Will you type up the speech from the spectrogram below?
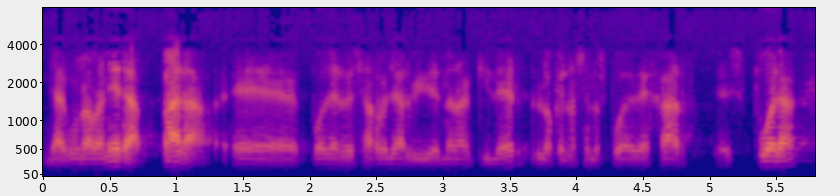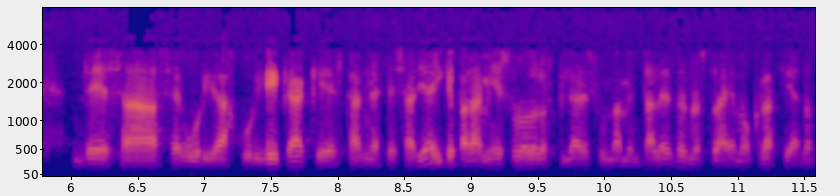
de alguna manera para eh, poder desarrollar vivienda en alquiler, lo que no se nos puede dejar es fuera de esa seguridad jurídica que es tan necesaria y que para mí es uno de los pilares fundamentales de nuestra democracia, ¿no?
